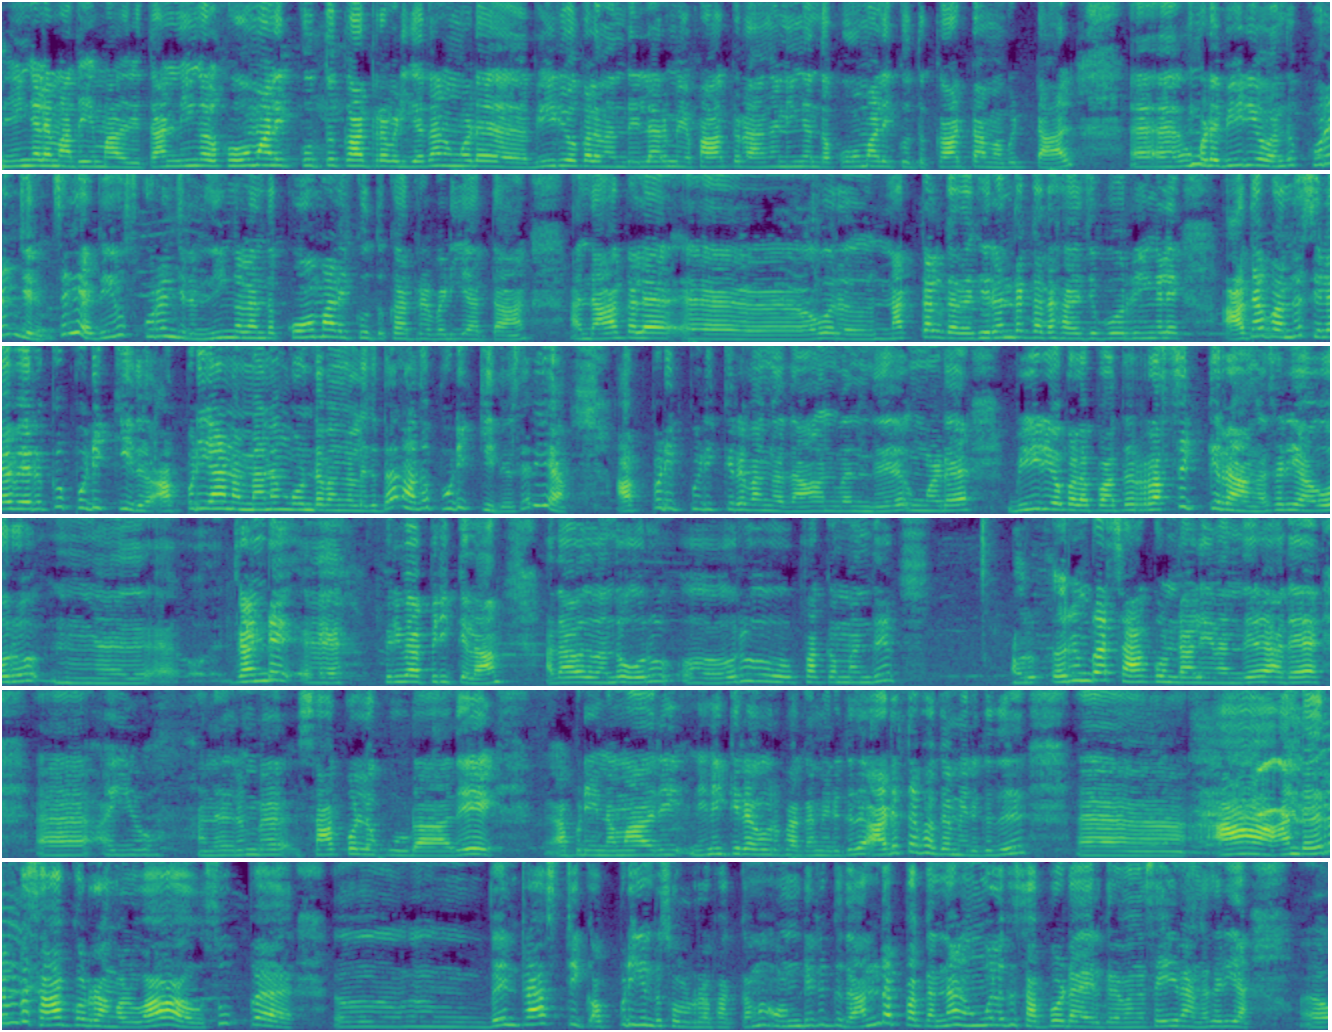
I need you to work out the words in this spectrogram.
நீங்களும் அதே மாதிரி தான் நீங்கள் கோமாளி கூத்து காட்டுறபடியே தான் உங்களோட வீடியோக்களை வந்து எல்லாருமே பார்க்குறாங்க. நீங்கள் அந்த கோமாளி கூத்து காட்டாமல் விட்டால் உங்களோட வீடியோ வந்து குறைஞ்சிரும். சரியா? வியூஸ் குறைஞ்சிரும். நீங்கள் அந்த கோமாளி கூத்து காட்டுறபடியாக தான் அந்த ஆக்களை ஒரு நக்கல் கதை இறந்த கதை கதைச்சு போடுறீங்களே அதை வந்து சில பேருக்கு பிடிக்குது. அப்படியான மனம் கொண்டவங்களுக்கு தான் அது பிடிக்குது. சரியா? அப்படி பிடிக்கிறவங்க தான் வந்து உங்களோட வீடியோக்களை பார்த்து ரசிக்கிறாங்க. சரியா? ஒரு ரெண்டு பிரிவாக பிரிக்கலாம். அதாவது வந்து ஒரு ஒரு பக்கம் வந்து ஒரு எறும்ப சாக்குண்டாலே வந்து அதை ஐயோ அந்த எறும்பை சாக்கொள்ளக்கூடாதே அப்படின்ன மாதிரி நினைக்கிற ஒரு பக்கம் இருக்குது. அடுத்த பக்கம் இருக்குது ஆ அந்த எறும்பு சாப்பிட்றாங்க சூப்பர். வென்ட்ராஸ்டிக் அப்படின்னு சொல்கிற பக்கமும் ஒன்று இருக்குது. அந்த பக்கம் தான் உங்களுக்கு சப்போர்ட் ஆகிருக்கிறவங்க செய்கிறாங்க சரியா?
